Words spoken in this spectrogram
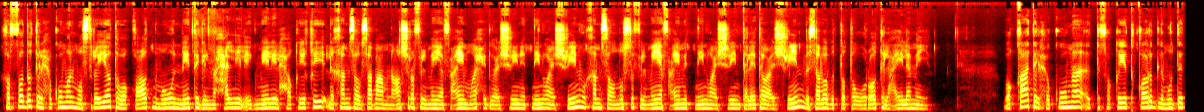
خفضت الحكومة المصرية توقعات نمو الناتج المحلي الإجمالي الحقيقي لخمسة وسبعة من عشرة في المية في عام واحد وعشرين اتنين وعشرين وخمسة ونص في المية في عام اتنين وعشرين تلاتة وعشرين بسبب التطورات العالمية. وقعت الحكومة اتفاقية قرض لمدة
